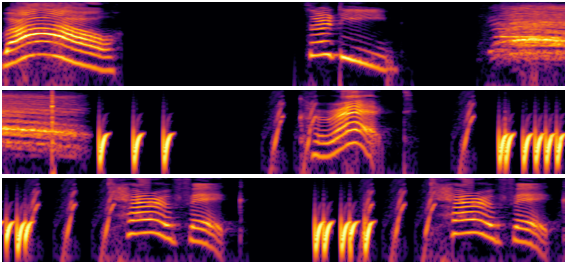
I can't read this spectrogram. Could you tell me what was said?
Wow! Thirteen! Yay! Correct! Terrific! Terrific!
